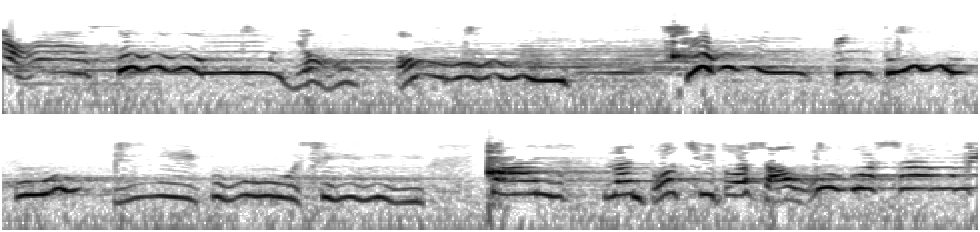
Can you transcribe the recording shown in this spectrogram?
言怂恿，穷兵黩武一股心，战乱夺去多少无辜生命，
